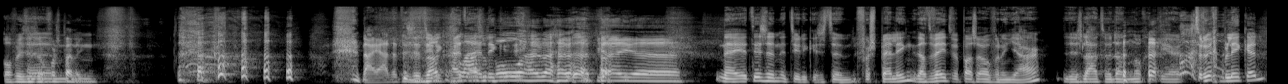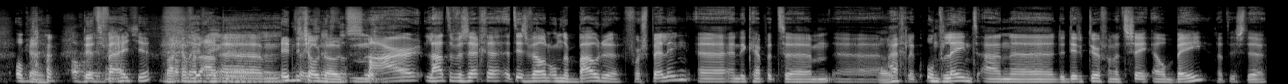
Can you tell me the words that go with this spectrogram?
Of is dit een Ehm, voorspelling? nou ja, dat is natuurlijk Welke glazen uiteindelijk... bol heb, heb- heb jij... eh, Nee, het is een, natuurlijk is het een voorspelling. Dat weten we pas over een jaar. Dus laten we dan nog een keer terugblikken op dit feitje. Waar gaan we de aan- Ehm, in de show notes. Maar laten we zeggen, het is wel een onderbouwde voorspelling. Eh, en ik heb het ehm, eh, Oh. eigenlijk ontleend aan eh, de directeur van het CLB. Dat is de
